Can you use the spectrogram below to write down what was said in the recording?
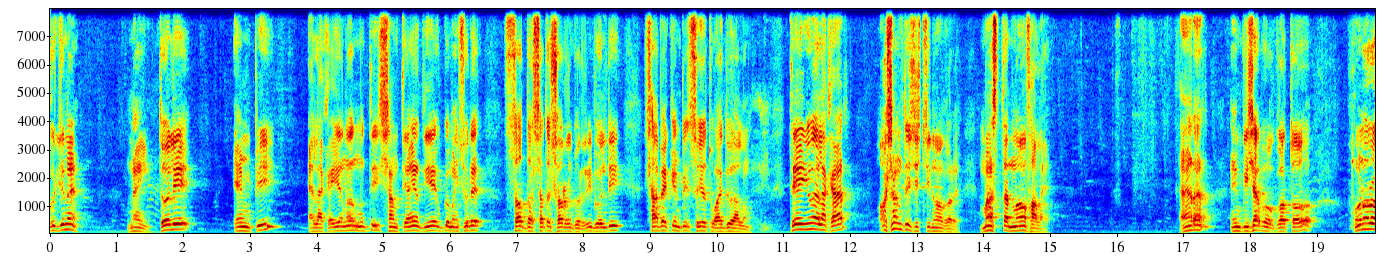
করছে না? নাই। তাহলে এমপি এলাকায় মধ্যে শান্তি আয়া দিয়ে উগ্র মানুষের শ্রদ্ধার সাথে স্মরণ করে বললি, সাবেক এমপি সৈয়দ ওয়াহিদুল আলম। তে তেইও এলাকার অশান্তি সৃষ্টি ন করে মাস্তার ন ফালায় আর এমপি সাহেব গত পনেরো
